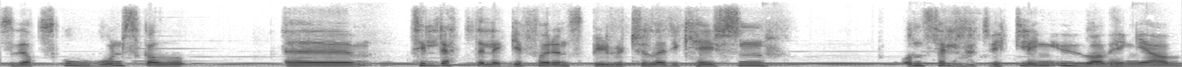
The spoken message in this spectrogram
Så det at skolen skal eh, tilrettelegge for en spiritual education og en selvutvikling uavhengig av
